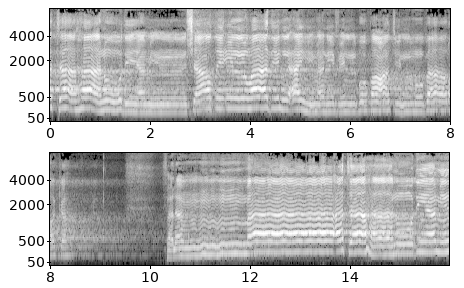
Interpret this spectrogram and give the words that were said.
أتاها نودي من شاطئ الوادي الأيمن في البقعة المباركة فلما أتاها نودي من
